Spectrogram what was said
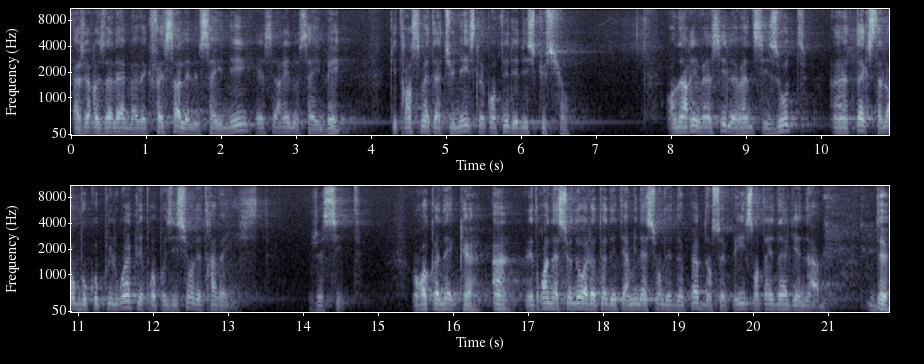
à Jérusalem avec Faisal el-Husseini et Sarin Saïbé, qui transmettent à Tunis le contenu des discussions. On arrive ainsi le 26 août à un texte allant beaucoup plus loin que les propositions des travaillistes. Je cite. On reconnaît que 1. Les droits nationaux à l'autodétermination des deux peuples dans ce pays sont inaliénables. 2.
